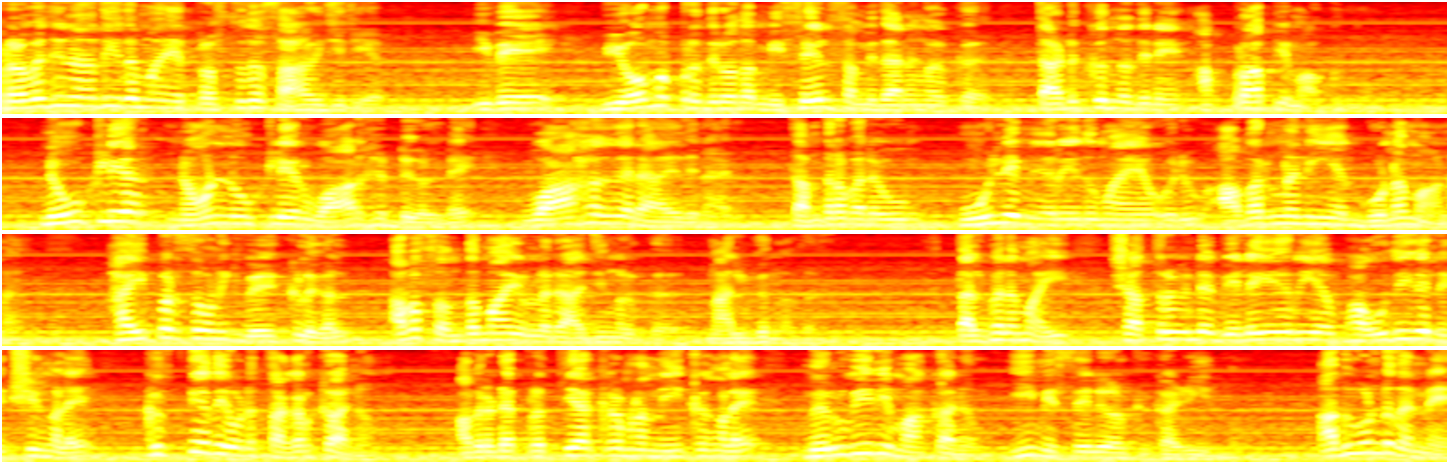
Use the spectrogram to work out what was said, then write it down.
പ്രവചനാതീതമായ പ്രസ്തുത സാഹചര്യം ഇവയെ വ്യോമ പ്രതിരോധ മിസൈൽ സംവിധാനങ്ങൾക്ക് തടുക്കുന്നതിനെ അപ്രാപ്യമാക്കുന്നു. ന്യൂക്ലിയർ നോൺ ന്യൂക്ലിയർ വാർഹെഡുകളുടെ വാഹകരായതിനാൽ തന്ത്രപരവും മൂല്യമേറിയതുമായ ഒരു അവർണനീയ ഗുണമാണ് ഹൈപ്പർസോണിക് വെഹിക്കിളുകൾ അവ സ്വന്തമായുള്ള രാജ്യങ്ങൾക്ക് നൽകുന്നത്. തൽഫലമായി ശത്രുവിന്റെ വിലയേറിയ ഭൗതിക ലക്ഷ്യങ്ങളെ കൃത്യതയോടെ തകർക്കാനും അവരുടെ പ്രത്യാക്രമണ നീക്കങ്ങളെ നിർവീര്യമാക്കാനും ഈ മിസൈലുകൾക്ക് കഴിയുന്നു. അതുകൊണ്ട് തന്നെ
